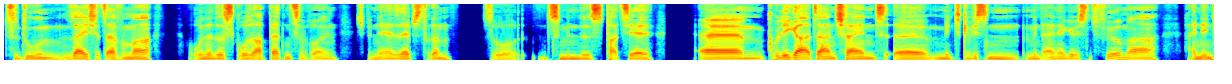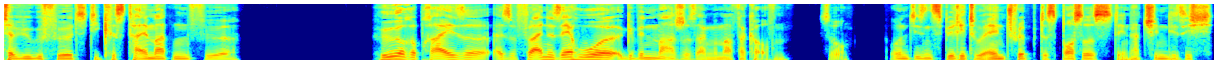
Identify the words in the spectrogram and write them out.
zu tun, sage ich jetzt einfach mal, ohne das groß abwerten zu wollen. Ich bin ja selbst drin, so zumindest partiell. Ähm, Kollege hatte anscheinend äh, mit gewissen, mit einer gewissen Firma ein Interview geführt, die Kristallmatten für höhere Preise, also für eine sehr hohe Gewinnmarge, sagen wir mal, verkaufen. So. Und diesen spirituellen Trip des Bosses, den hat Shindy sich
